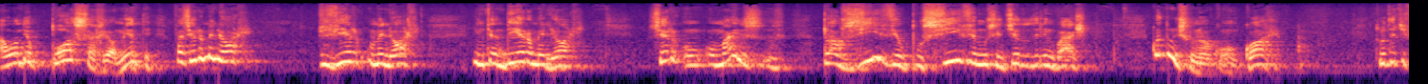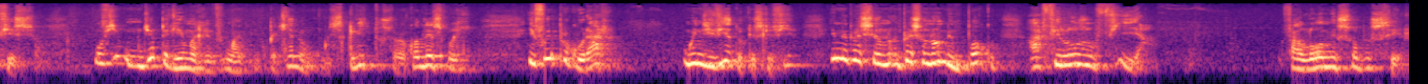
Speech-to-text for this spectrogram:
aonde eu possa realmente fazer o melhor, viver o melhor, entender o melhor, ser o, o mais plausível possível no sentido de linguagem. Quando isso não ocorre, tudo é difícil. Um dia eu peguei uma, uma, um pequeno escrito sobre quando escolhi e fui procurar o indivíduo que escrevia e me impressionou, impressionou-me um pouco a filosofia. Falou-me sobre o ser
